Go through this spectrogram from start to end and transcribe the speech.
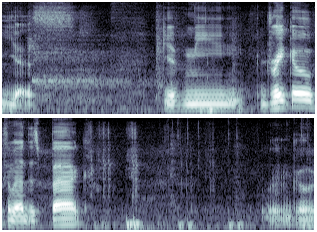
Yes. Give me Draco, because I'm gonna add this back. Gonna go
